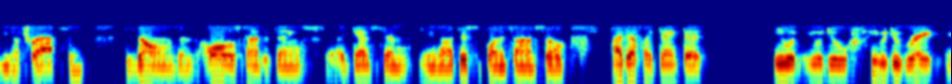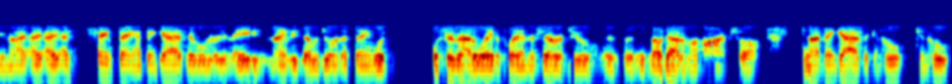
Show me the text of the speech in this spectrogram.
you know traps and zones and all those kinds of things against him. You know, at this point in time. So I definitely think that he would he would do he would do great. You know, I, I, I same thing. I think guys that were in the 80s and 90s that were doing the thing would would figure out a way to play in this era too. There's, there's no doubt in my mind. So, you know, I think guys that can hoop can hoop,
